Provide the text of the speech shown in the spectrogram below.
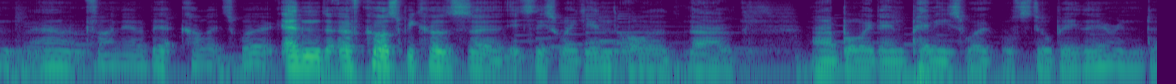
and uh, find out about Colette's work. And of course, because uh, it's this weekend, all uh, uh, Boyd and Penny's work will still be there, and uh,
